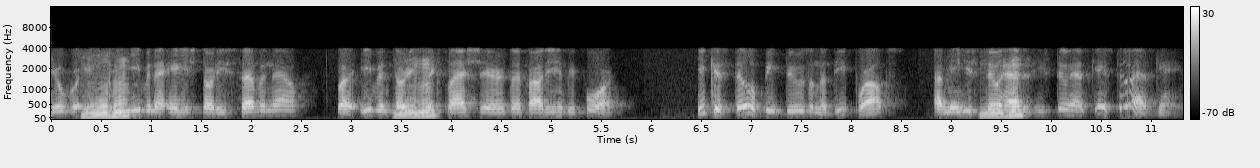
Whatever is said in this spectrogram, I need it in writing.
He'll, Mhm. Even at age 37 now, but even 36 last year, 35 the year before, he could still beat dudes on the deep routes. I mean, he still Mhm. has he still has game, still has game.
